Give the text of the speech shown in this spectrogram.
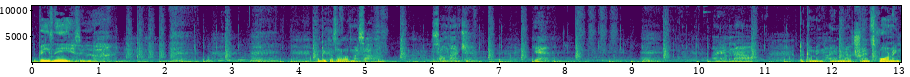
the bee's knees. Ooh. And because I love myself so much. Yeah. I am now becoming, I am now transforming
